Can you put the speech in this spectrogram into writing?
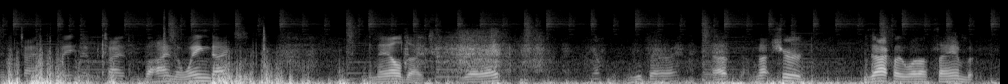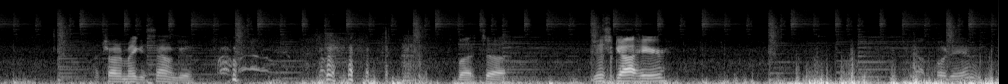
in between, the wing- in between, behind the wing dikes and the L dikes. Is that right? Yep. You get that right? I, I'm not sure exactly what I'm saying, but I try to make it sound good. but uh, just got here, got put in.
